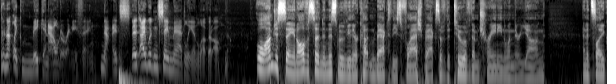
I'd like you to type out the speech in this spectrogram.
They're not like making out or anything. No, it's. It, I wouldn't say madly in love at all. No. Well, I'm just saying, all of a sudden in this movie, they're cutting back to these flashbacks of the two of them training when they're young. And it's like,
